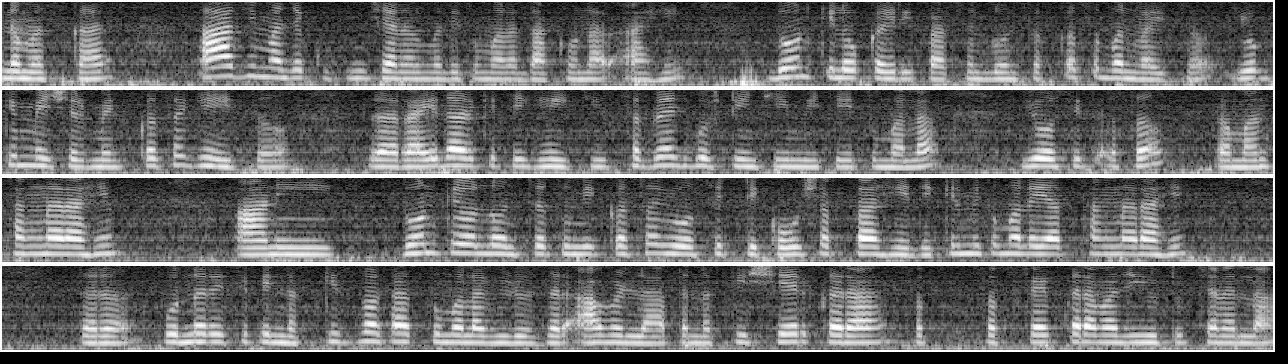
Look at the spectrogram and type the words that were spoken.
नमस्कार. आज मी माझ्या कुकिंग चॅनलमध्ये तुम्हाला दाखवणार आहे दोन किलो कैरीपासून लोणचं कसं बनवायचं योग्य मेजरमेंट कसं घ्यायचं तर राई डाळ किती घ्यायची सगळ्याच गोष्टींची मी ते तुम्हाला व्यवस्थित असं प्रमाण सांगणार आहे. आणि दोन किलो लोणचं तुम्ही कसं व्यवस्थित टिकवू शकता हे देखील मी तुम्हाला यात सांगणार आहे. तर पूर्ण रेसिपी नक्कीच बघा. तुम्हाला व्हिडिओ जर आवडला तर नक्की शेअर करा सब सबस्क्राईब करा माझ्या यूट्यूब चॅनलला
